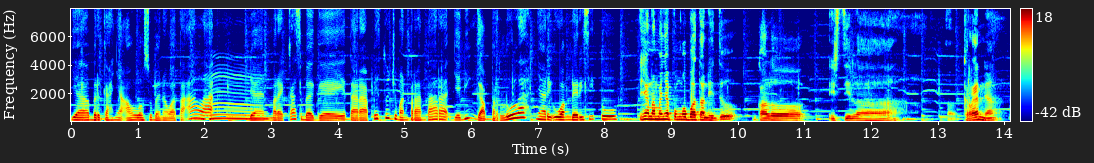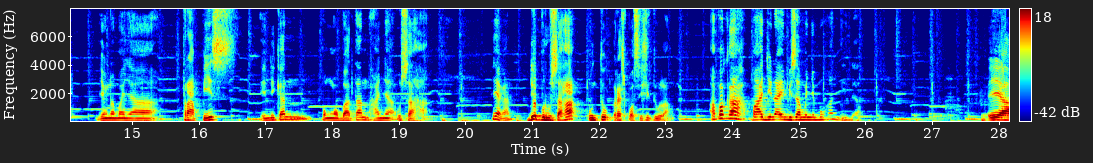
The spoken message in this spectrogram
ya berkahnya Allah Subhanahu wa taala. Hmm. Dan mereka sebagai terapis tuh cuman perantara, jadi nggak perlulah nyari uang dari situ. Yang namanya pengobatan itu kalau istilah eh, keren ya, yang namanya terapis ini kan pengobatan hanya usaha. Ya kan? Dia berusaha untuk resposisi tulang. Apakah Pak Haji Naim bisa menyembuhkan? Tidak. Iya,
